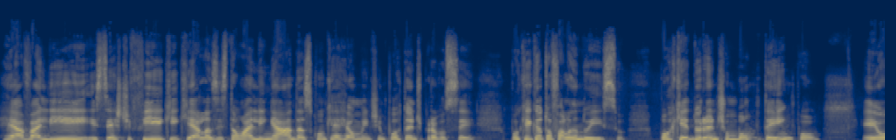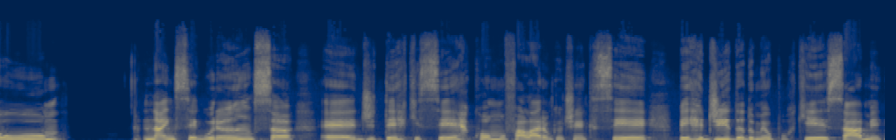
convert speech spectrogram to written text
Reavalie e certifique que elas estão alinhadas com o que é realmente importante para você. Por que, que eu estou falando isso? Porque durante um bom tempo, eu na insegurança é, de ter que ser como falaram que eu tinha que ser, perdida do meu porquê, sabe?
